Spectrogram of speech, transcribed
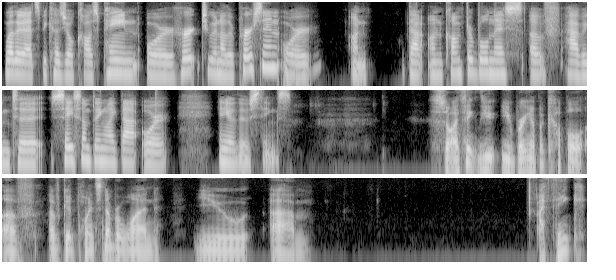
Whether that's because you'll cause pain or hurt to another person or un- that uncomfortableness of having to say something like that or any of those things. So I think you, you bring up a couple of, of good points. Number one, you, um, I think,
